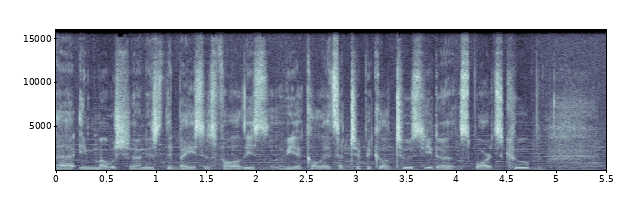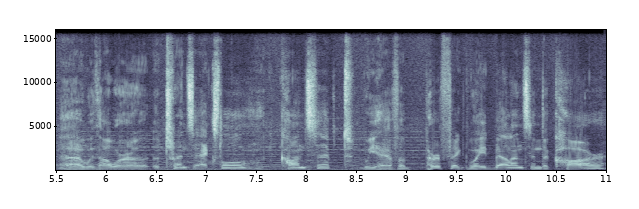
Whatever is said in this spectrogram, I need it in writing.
uh, emotion is the basis for this vehicle. It's a typical two-seater sports coupe. Uh, with our transaxle concept, we have a perfect weight balance in the car,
